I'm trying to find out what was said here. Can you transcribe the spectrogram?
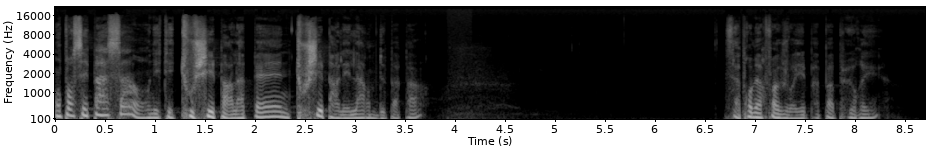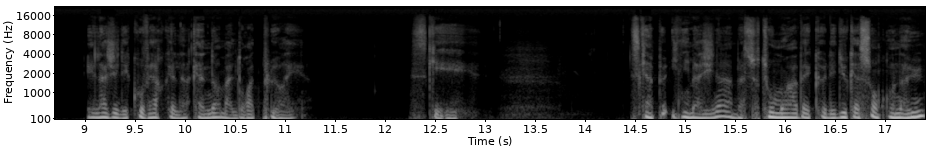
on ne pensait pas à ça, on était touché par la peine, touché par les larmes de papa. C'est la première fois que je voyais papa pleurer. Et là, j'ai découvert qu'un homme a le droit de pleurer. Ce qui, est, ce qui est un peu inimaginable, surtout moi avec l'éducation qu'on a eue.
